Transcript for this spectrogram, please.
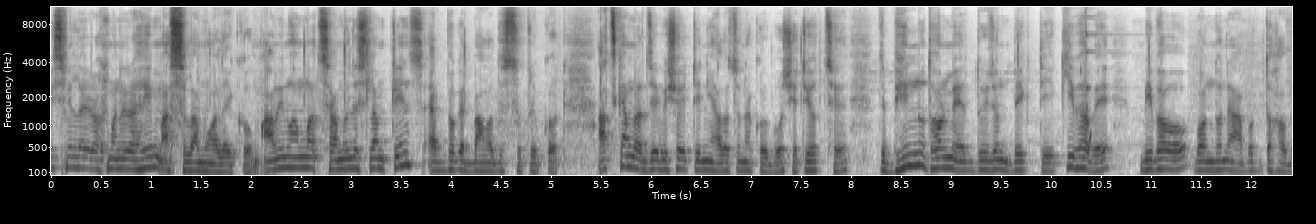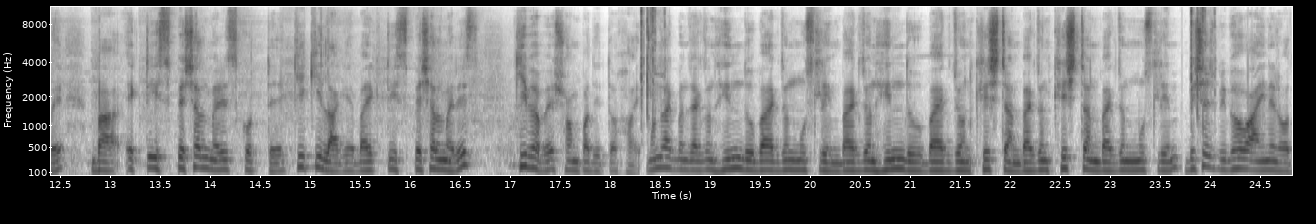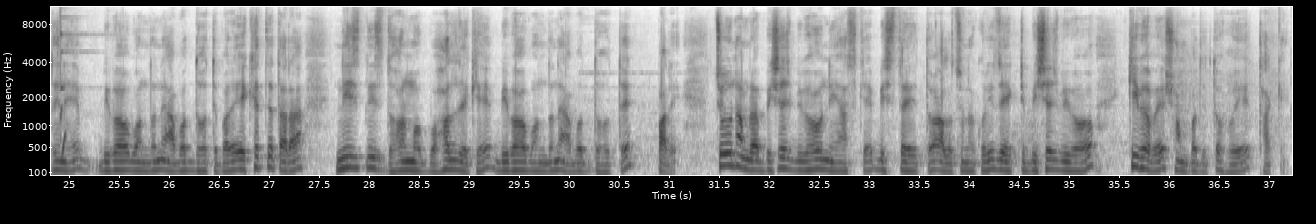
বিসমিল্লাহ রহমান রাহিম, আসসালামু আলাইকুম। আমি Mohammad Samiul Islam, Prince advocate Bangladesh supreme court. আজকে আমরা যে বিষয়টি নিয়ে আলোচনা করব, সেটি হচ্ছে যে ভিন্ন ধর্মের দুইজন ব্যক্তি কীভাবে বিবাহ বন্ধনে আবদ্ধ হবে বা একটি স্পেশাল ম্যারেজ করতে কি কি লাগে বা একটি স্পেশাল ম্যারেজ কীভাবে সম্পাদিত হয়? মনে রাখবেন যে একজন হিন্দু বা একজন মুসলিম বা একজন হিন্দু বা একজন খ্রিস্টান বা একজন খ্রিস্টান বা একজন মুসলিম বিশেষ বিবাহ আইনের অধীনে বিবাহ বন্ধনে আবদ্ধ হতে পারে। এক্ষেত্রে তারা নিজ নিজ ধর্ম বহাল রেখে বিবাহ বন্ধনে আবদ্ধ হতে পারে। চলুন আমরা বিশেষ বিবাহ নিয়ে আজকে বিস্তারিত আলোচনা করি যে একটি বিশেষ বিবাহ কীভাবে সম্পাদিত হয়ে থাকে।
